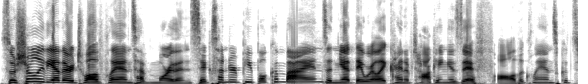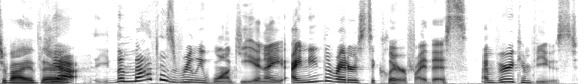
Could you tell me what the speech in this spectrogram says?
So surely the other 12 clans have more than 600 people combined, and yet they were like kind of talking as if all the clans could survive there. Yeah, the math is really wonky, and I, I need the writers to clarify this. I'm very confused.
